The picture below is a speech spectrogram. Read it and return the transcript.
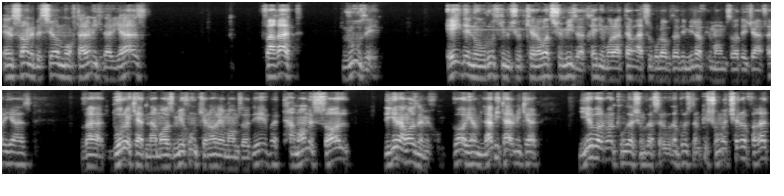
انسان بسیار محترمی که در یزد فقط روز عید نوروز که می‌شد کراواتشو می‌زد خیلی مرتب عطر گلاب زاده می‌رفت امامزاده جعفر یزد و دو رکت نماز می‌خوند کنار امامزاده و تمام سال دیگه نماز نمی‌خوند. گاهی هم لبی تر می‌کرد. یه بار من 15 16 ساله بودم پرسیدم که شما چرا فقط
